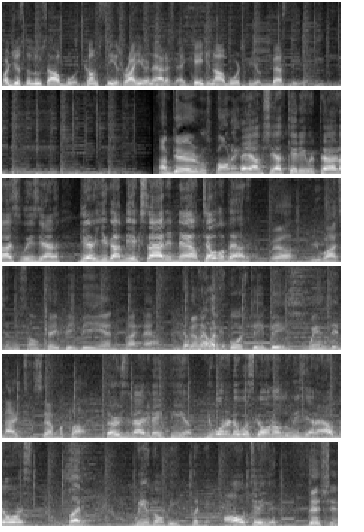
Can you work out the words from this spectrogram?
or just a loose outboard, come see us right here in Addis at Cajun Outboards for your best deal. I'm Gary Rasponi. Hey, I'm Chef KD with Paradise, Louisiana. Gary, you got me excited now. Tell them about it. Well, you're watching us on KPBN right now. Del- Pelican Pelican. Sports TV, Wednesday nights, at 7 o'clock. Thursday night at 8 p.m. You want to know what's going on Louisiana outdoors? Buddy, we're going to be putting it all to you. Fishing,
